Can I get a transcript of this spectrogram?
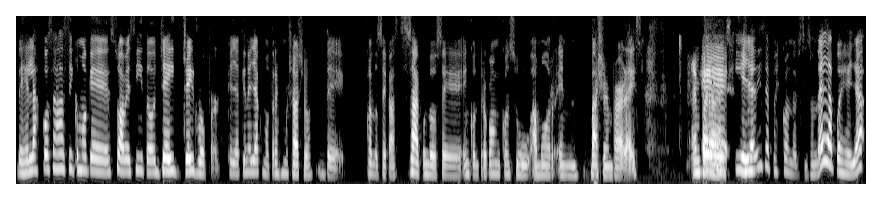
dejen las cosas así como que suavecito. Jade, Jade Roper, que ya tiene ya como tres muchachos de cuando se casó, o sea, cuando se encontró con, con su amor en Bachelor in Paradise. En Eh, y ella dice, pues cuando el season de ella, pues ella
